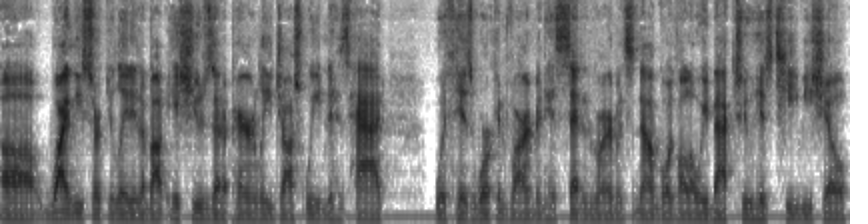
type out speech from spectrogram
uh, widely circulated about issues that apparently Joss Whedon has had with his work environment, his set environments, now going all the way back to his TV show,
